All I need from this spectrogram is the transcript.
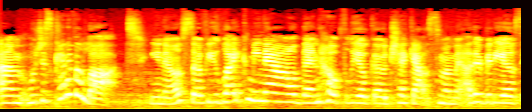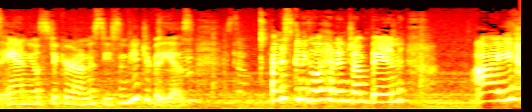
Um, which is kind of a lot, you know? So if you like me now, then hopefully you'll go check out some of my other videos and you'll stick around to see some future videos. So I'm just gonna go ahead and jump in. I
